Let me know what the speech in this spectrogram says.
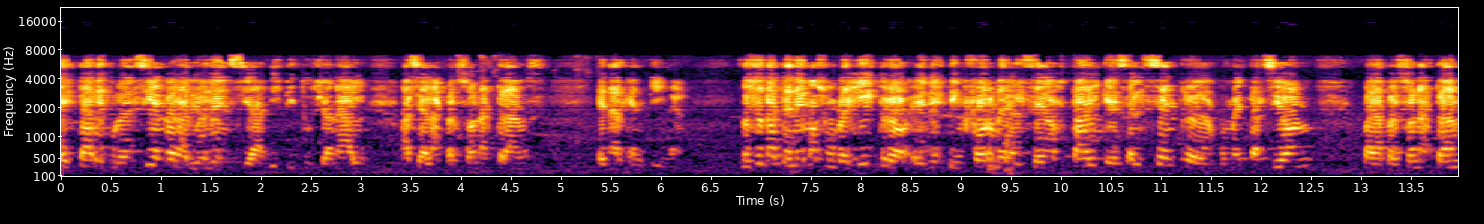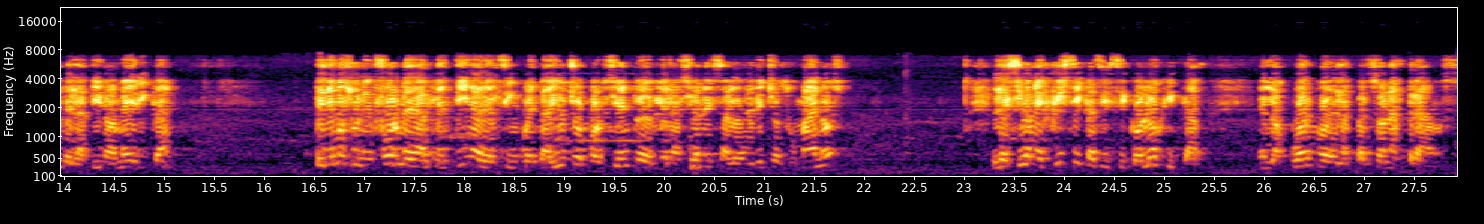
está recrudeciendo la violencia institucional hacia las personas trans en Argentina. Nosotros tenemos un registro en este informe del CEDOSTAL, que es el Centro de Documentación para Personas Trans de Latinoamérica. Tenemos un informe de Argentina del 58% de violaciones a los derechos humanos, lesiones físicas y psicológicas en los cuerpos de las personas trans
